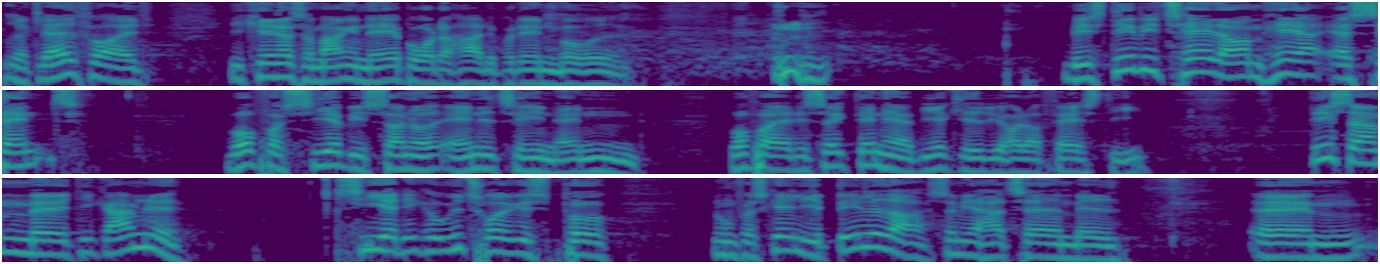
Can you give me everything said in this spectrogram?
Jeg er glad for, at I kender så mange naboer, der har det på den måde. hvis det vi taler om her er sandt, hvorfor siger vi så noget andet til hinanden? Hvorfor er det så ikke den her virkelighed, vi holder fast i? Det, som øh, de gamle siger, det kan udtrykkes på nogle forskellige billeder, som jeg har taget med. Øhm,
